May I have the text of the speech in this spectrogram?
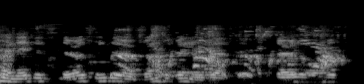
And it just throws into a bunch of enemies that stars away. And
